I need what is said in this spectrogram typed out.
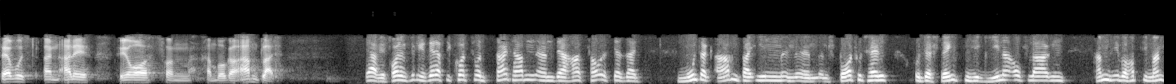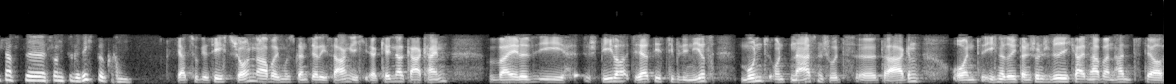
Servus an alle Hörer vom Hamburger Abendblatt. Ja, wir freuen uns wirklich sehr, dass Sie kurz für uns Zeit haben. Ähm, der HSV ist ja seit Montagabend bei Ihnen im, im, im Sporthotel unter strengsten Hygieneauflagen. Haben Sie überhaupt die Mannschaft äh, schon zu Gesicht bekommen? Ja, zu Gesicht schon, aber ich muss ganz ehrlich sagen, ich erkenne gar keinen, weil die Spieler sehr diszipliniert Mund- und Nasenschutz äh, tragen und ich natürlich dann schon Schwierigkeiten habe anhand der,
